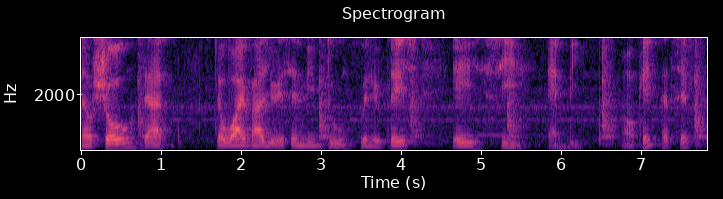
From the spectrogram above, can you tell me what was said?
Now show that the y value is indeed 2 when we place a c and b. Okay that's it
